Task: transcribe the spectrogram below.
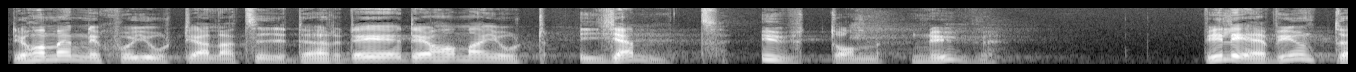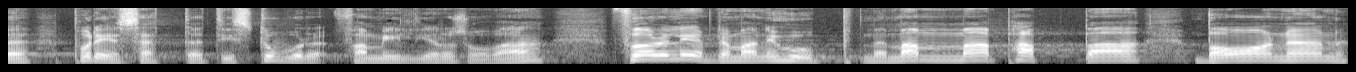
det har människor gjort i alla tider. Det, det har man gjort jämt, utom nu. Vi lever ju inte på det sättet i storfamiljer och så. Va? Förr levde man ihop med mamma, pappa, barnen,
